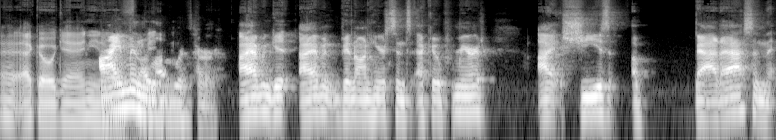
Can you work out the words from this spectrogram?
uh, Echo again. You know, I'm in love with her. I haven't get I haven't been on here since Echo premiered. I she is a badass, and the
